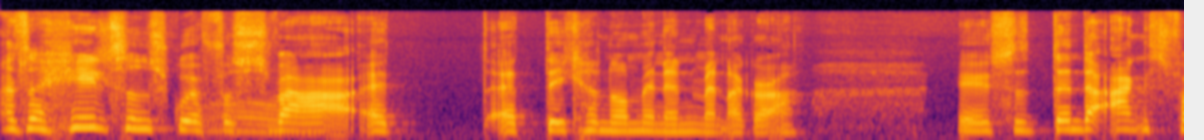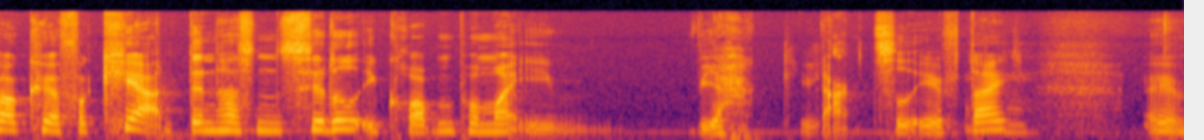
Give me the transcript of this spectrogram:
Altså hele tiden skulle jeg forsvare, at, at det ikke havde noget med en anden mand at gøre. Øh, Så den der angst for at køre forkert, den har sådan siddet i kroppen på mig i virkelig lang tid efter, ikke? Øh,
